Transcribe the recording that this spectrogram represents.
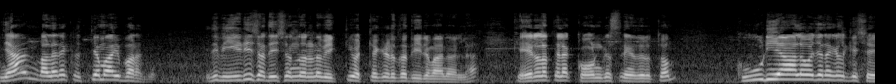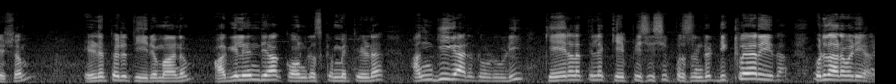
ഞാൻ വളരെ കൃത്യമായി പറഞ്ഞു. ഇത് വി ഡി സതീശൻ എന്ന് പറയുന്ന വ്യക്തി ഒറ്റക്കെടുത്ത തീരുമാനമല്ല. കേരളത്തിലെ കോൺഗ്രസ് നേതൃത്വം കൂടിയാലോചനകൾക്ക് ശേഷം എടുത്തൊരു തീരുമാനം അഖിലേന്ത്യാ കോൺഗ്രസ് കമ്മിറ്റിയുടെ അംഗീകാരത്തോടുകൂടി കേരളത്തിലെ K P C C president declare ചെയ്ത ഒരു നടപടിയാണ്.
